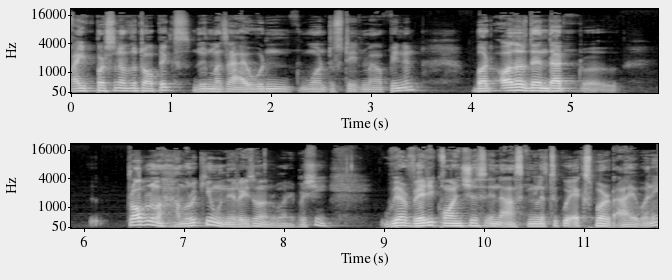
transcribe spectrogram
five percent of the topics जुनमा चाहिँ I wouldn't want to state my opinion but other than that problem हाम्रो के हुने रहेछ भनेपछि we are very conscious in asking let's चाहिँ कोही एक्सपर्ट आयो भने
